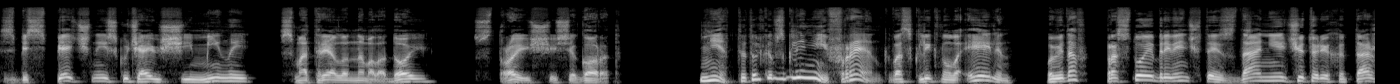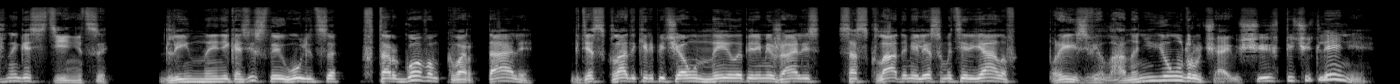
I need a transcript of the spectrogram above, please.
с беспечной и скучающей миной смотрела на молодой, строящийся город. «Нет, ты только взгляни, Фрэнк!» — воскликнула Эйлин, увидав простое бревенчатое здание четырехэтажной гостиницы, длинная неказистая улица в торговом квартале, где склады кирпича уныло перемежались со складами лесоматериалов, произвела на нее удручающее впечатление.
